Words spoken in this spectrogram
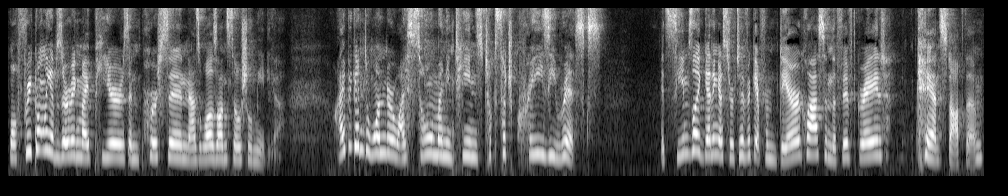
while frequently observing my peers in person as well as on social media, I began to wonder why so many teens took such crazy risks. It seems like getting a certificate from DARE class in the fifth grade can't stop them.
